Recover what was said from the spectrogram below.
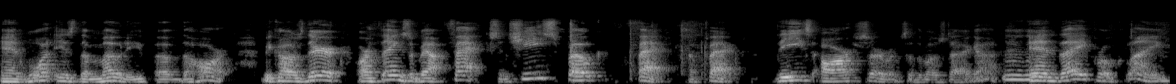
and what is the motive of the heart. Because there are things about facts, and she spoke fact, a fact. These are servants of the Most High God, Mhm. and they proclaim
